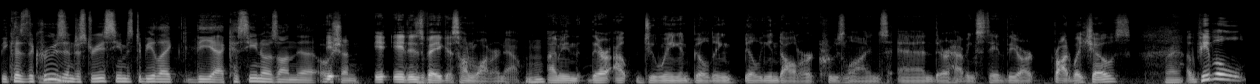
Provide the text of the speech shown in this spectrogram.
because the cruise industry seems to be like the uh, casinos on the ocean. It, it is Vegas on water now. I mean, they're out doing and building billion dollar cruise lines, and they're having state of the art Broadway shows. Right. Uh, people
